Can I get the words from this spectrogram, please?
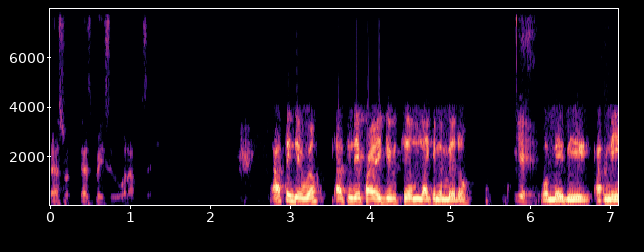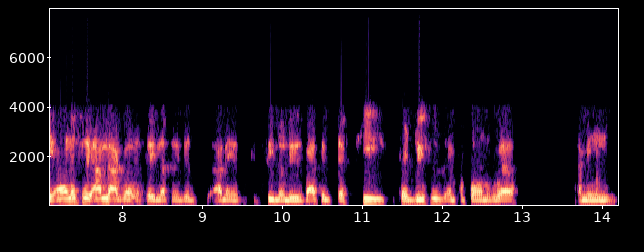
That's what that's basically what I'm saying. I think they will. I think they probably give it to him like in the middle. Yeah, Or maybe, I mean, honestly, I'm not going to say nothing against, I didn't see no news, but I think if he produces and performs well, I mean,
